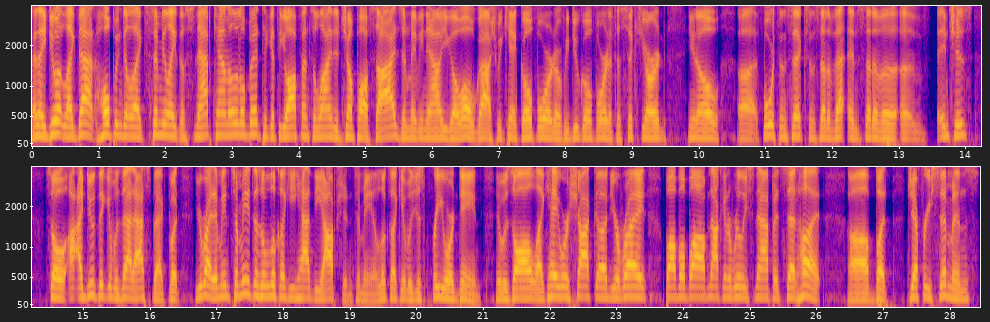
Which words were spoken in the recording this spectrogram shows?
And they do it like that, hoping to like simulate the snap count a little bit to get the offensive line to jump off sides. And maybe now you go, oh gosh, we can't go for it, or if we do go for it, it's a six yard, you know, uh, fourth and six instead of that instead of uh, uh, inches. So I, do think it was that aspect, but you're right. I mean, to me, it doesn't look like he had the option. To me, it looked like it was just preordained. It was all like, "Hey, we're shotgun. You're right." Blah blah blah. I'm not going to really snap it. Said Hut, uh, but Jeffrey Simmons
